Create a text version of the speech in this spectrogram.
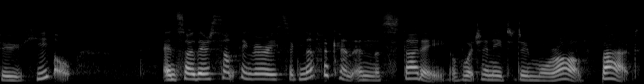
to heal. And so there's something very significant in the study of which I need to do more of. But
